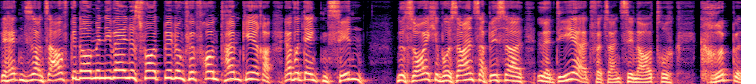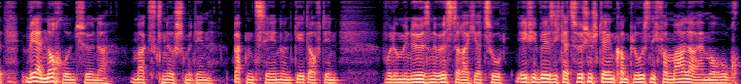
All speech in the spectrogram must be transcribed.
Wir hätten sie sonst aufgenommen in die Wellnessfortbildung für Frontheimkehrer. Ja, wo denken's hin? Nur solche, wo sonst ein bisschen lediert, verzeihen Sie den Ausdruck, Krüppel wäre noch unschöner. Max knirscht mit den Backenzähnen und geht auf den voluminösen Österreicher zu. Evi will sich dazwischenstellen, kommt bloß nicht vom Malereimer hoch.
